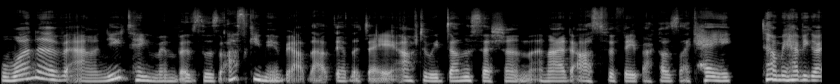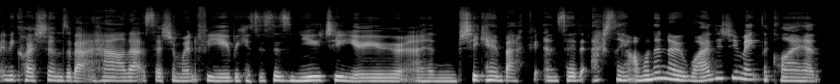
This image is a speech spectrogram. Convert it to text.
one of our new team members was asking me about that the other day after we'd done a session and I'd asked for feedback. I was like, hey, tell me, have you got any questions about how that session went for you? Because this is new to you. And she came back and said, actually, I want to know why did you make the client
